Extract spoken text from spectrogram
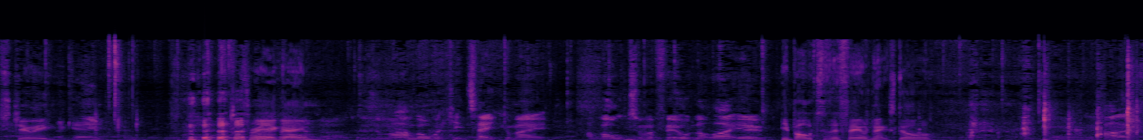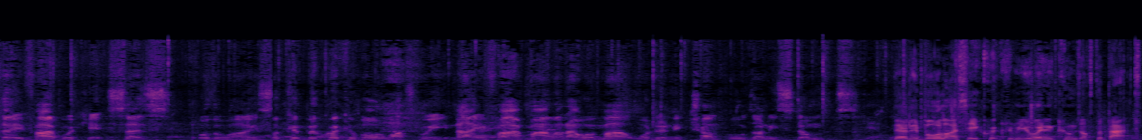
Stuey? Game. Three a game. Doesn't matter, I'm a wicket taker, mate. I bowled to my field, not like you. You bowl to the field next door. Out of 35 wickets says otherwise. Look at my quicker ball last week, 95 mile an hour, Mark Wooden, he trampled on his stumps. The only ball I see quick from you when it comes off the bat.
